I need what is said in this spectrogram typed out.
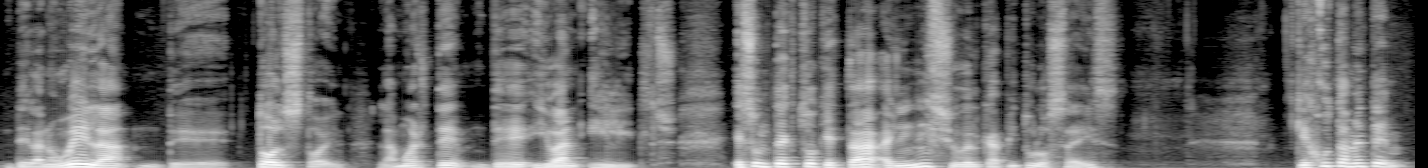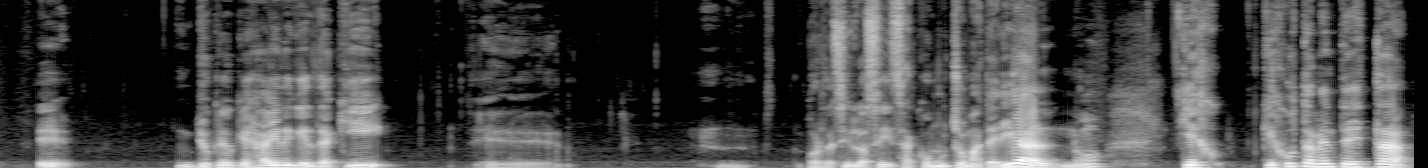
de la novela de Tolstoy, La muerte de Iván Illich. Es un texto que está al inicio del capítulo 6, que justamente eh, yo creo que Heidegger de aquí, eh, por decirlo así, sacó mucho material, ¿no? Que, que justamente esta,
